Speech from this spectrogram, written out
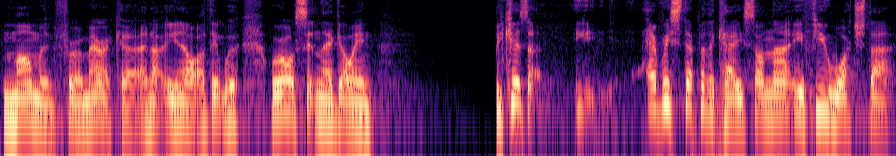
moment for America, and I, you know, I think we're we're all sitting there going, because uh, every step of the case on that, if you watch that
